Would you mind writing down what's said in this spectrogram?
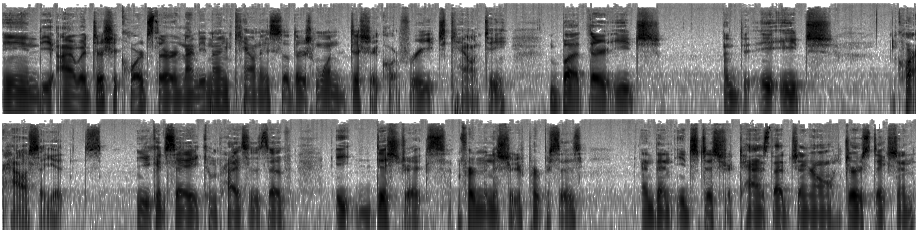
In the Iowa district courts, there are 99 counties, so there's one district court for each county, but they're each each courthouse, I guess you could say, comprises of eight districts for administrative purposes, and then each district has that general jurisdiction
